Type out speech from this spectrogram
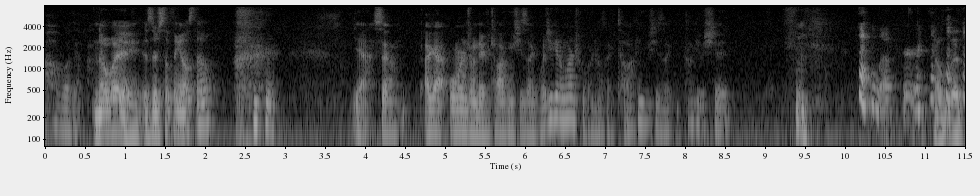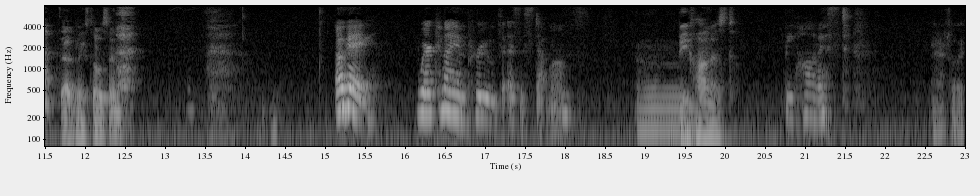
Oh, well." No way. Is there something else though? The... yeah. So I got orange one day for talking. She's like, "What'd you get orange for?" And I was like, "Talking." She's like, "I don't give a shit." I love her. No, that that makes total sense. Okay, where can I improve as a stepmom? Um, Be honest. Be honest. I have to like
